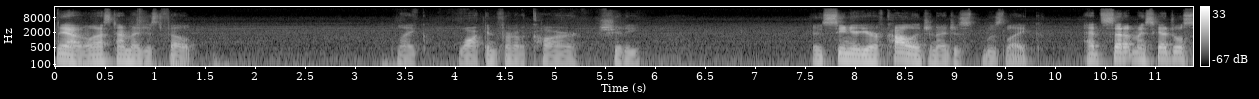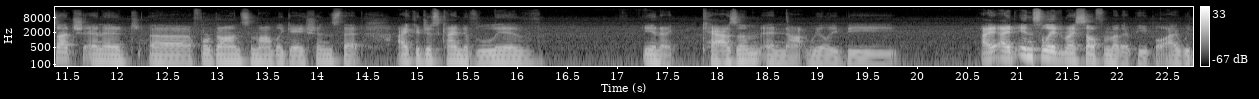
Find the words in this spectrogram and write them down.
yeah, the last time I just felt like walk in front of a car shitty. It was senior year of college, and I just was like, had set up my schedule such and had uh, foregone some obligations that I could just kind of live in a chasm and not really be. I, I'd insulated myself from other people. I with,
